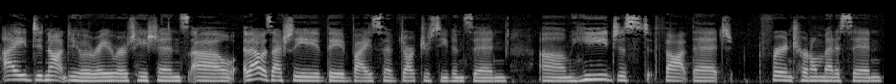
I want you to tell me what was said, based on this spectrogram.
I did not do away rotations. Uh, that was actually the advice of Dr. Stevenson. Um, he just thought that for internal medicine,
